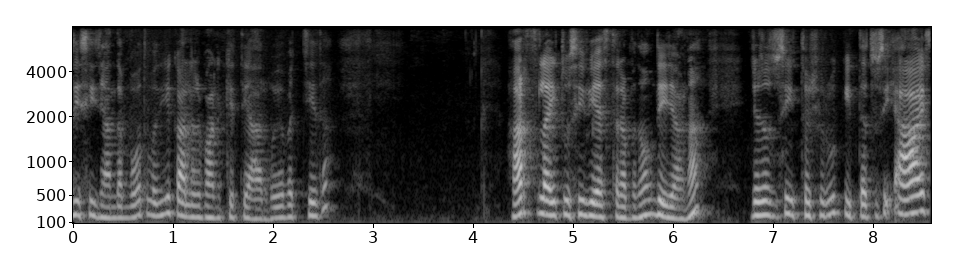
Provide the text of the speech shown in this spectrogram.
ਦਿਸੀ ਜਾਂਦਾ, ਬਹੁਤ ਵਧੀਆ ਕਲਰ ਬਣ ਕੇ ਤਿਆਰ ਹੋਇਆ ਬੱਚੇ ਦਾ। ਹਰ ਸਲਾਈ ਤੁਸੀਂ ਵੀ ਇਸ ਤਰ੍ਹਾਂ ਬਣਾਉਂਦੇ ਜਾਣਾ। ਜਦੋਂ ਤੁਸੀਂ ਇੱਥੋਂ ਸ਼ੁਰੂ ਕੀਤਾ, ਤੁਸੀਂ ਆ ਇਸ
